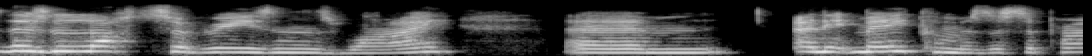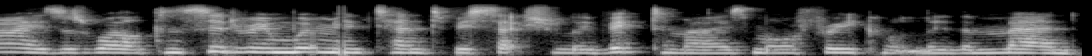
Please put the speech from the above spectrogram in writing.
There's lots of reasons why. Um, and it may come as a surprise as well, considering women tend to be sexually victimized more frequently than men.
